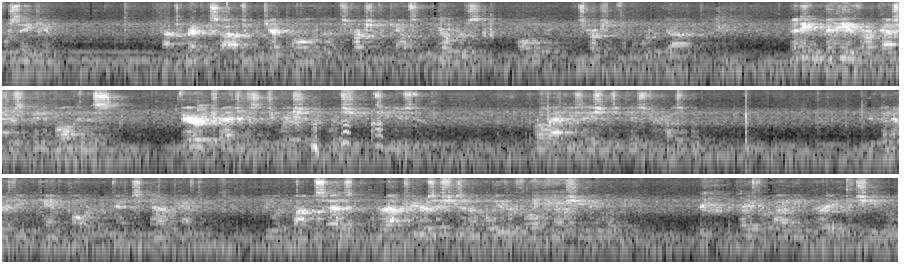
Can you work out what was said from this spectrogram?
forsake him, not to reconcile, to reject all of the instruction and counsel of the elders, all of the instruction from the Word of God. Many, many of our pastors have been involved in this very tragic situation, in which she continues to throw accusations against her husband. We've done everything we can to call her to repentance, and now we have to do what the Bible says, put her out, treat her as if she's an unbeliever for all we know she may well be. Pray for Eileen Gray that she will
